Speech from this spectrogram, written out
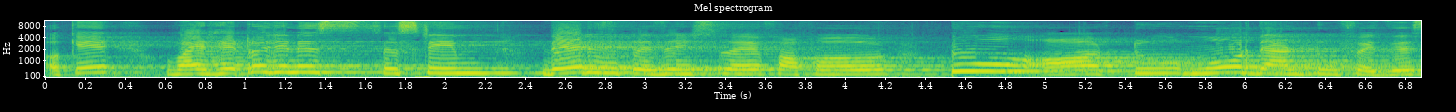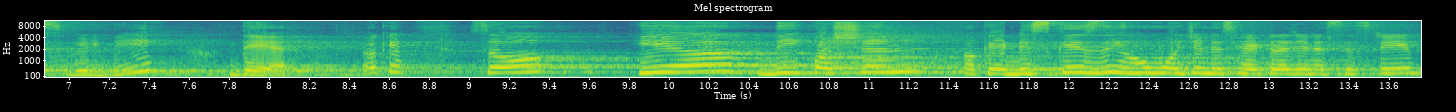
Okay? While heterogeneous system there is presence of a two or two more than two phases will be there. Okay? So here the question okay discuss the homogeneous heterogeneous system.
